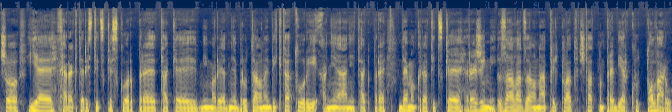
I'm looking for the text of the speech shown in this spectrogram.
čo je charakteristické skôr pre také mimoriadne brutálne diktatúry a nie ani tak pre demokratické režimy. Zavádzal napríklad štátnu prebierku tovaru.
